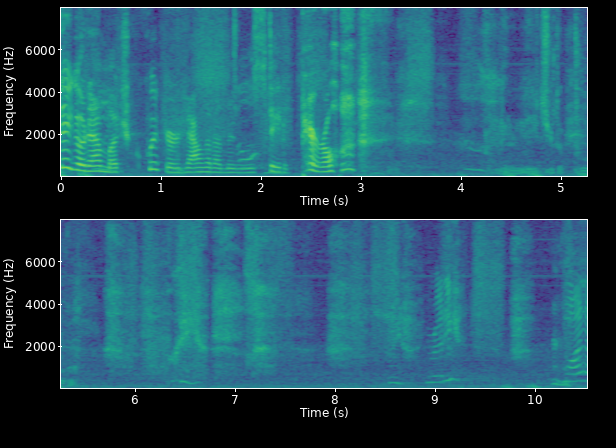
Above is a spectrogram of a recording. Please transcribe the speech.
They go down much quicker now that I'm in a state of peril. I'm gonna need you to pull. Okay. Wait, you ready? One,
